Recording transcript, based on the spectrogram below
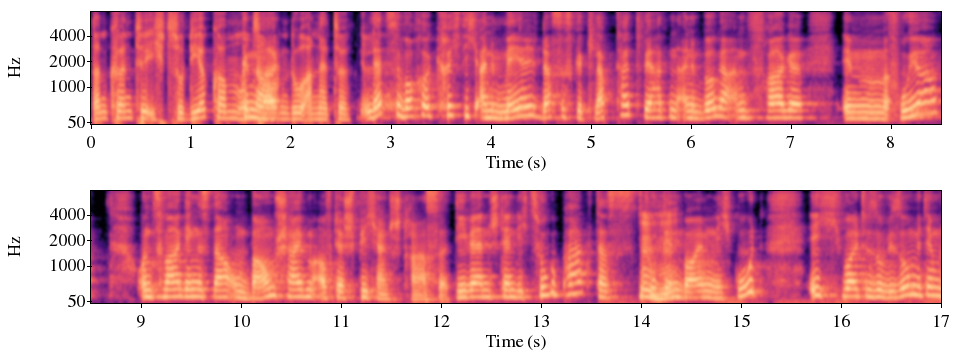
dann könnte ich zu dir kommen genau. und sagen, du Annette. Letzte Woche kriegte ich eine Mail, dass es geklappt hat. Wir hatten eine Bürgeranfrage im Frühjahr und zwar ging es da um Baumscheiben auf der Spichernstraße. Die werden ständig zugeparkt, das tut mhm. den Bäumen nicht gut. Ich wollte sowieso mit dem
